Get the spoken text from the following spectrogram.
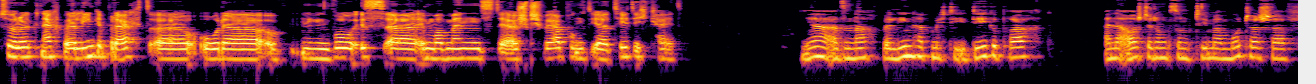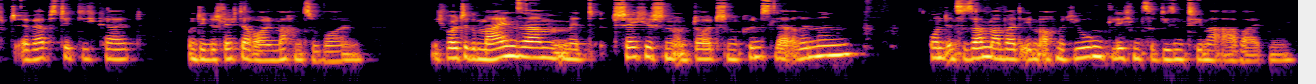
zurück nach Berlin gebracht äh, oder äh, wo ist äh, im Moment der Schwerpunkt Ihrer Tätigkeit? Ja, also nach Berlin hat mich die Idee gebracht, eine Ausstellung zum Thema Mutterschaft, Erwerbstätigkeit und den Geschlechterrollen machen zu wollen. Ich wollte gemeinsam mit tschechischen und deutschen Künstlerinnen und in Zusammenarbeit eben auch mit Jugendlichen zu diesem Thema arbeiten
